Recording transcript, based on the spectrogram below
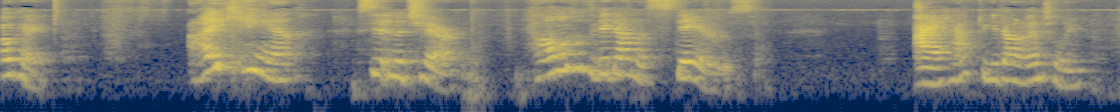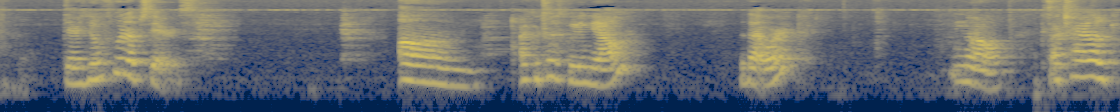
Okay. I can't sit in a chair. How am I supposed to get down the stairs? I have to get down eventually. There's no food upstairs. Um, I could try scooting down. Would that work? No, because I tried like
